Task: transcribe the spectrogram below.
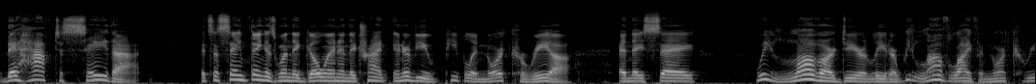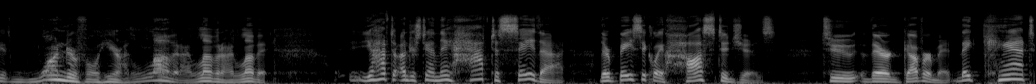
they have to say that it's the same thing as when they go in and they try and interview people in North Korea and they say, We love our dear leader. We love life in North Korea. It's wonderful here. I love it. I love it. I love it. You have to understand they have to say that. They're basically hostages to their government. They can't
